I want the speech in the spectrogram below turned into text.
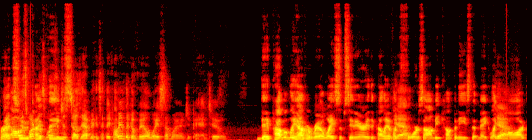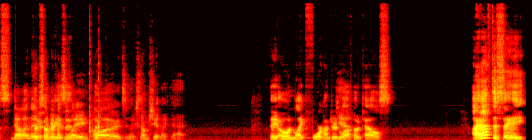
Yeah, oh, it's one of those ones that things. just does everything. It's like they probably have like a railway somewhere in Japan too. They probably have a railway subsidiary. They probably have like Yeah. four zombie companies that make like Yeah. dogs. No, and they, For they some make reason, like playing the- cards, like some shit like that. They own like 400 Yeah. love hotels. I have to say,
